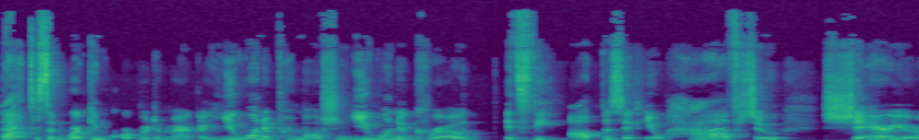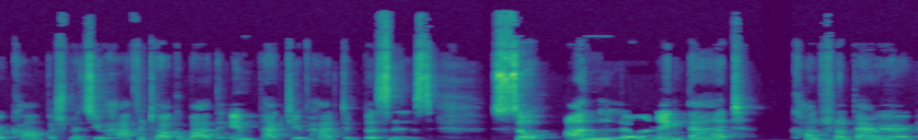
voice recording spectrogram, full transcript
That doesn't work in corporate America. You want a promotion, you want to grow. It's the opposite. You have to share your accomplishments. You have to talk about the impact you've had to business. So unlearning that cultural barrier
